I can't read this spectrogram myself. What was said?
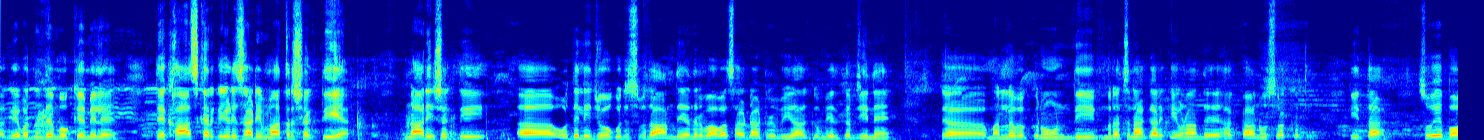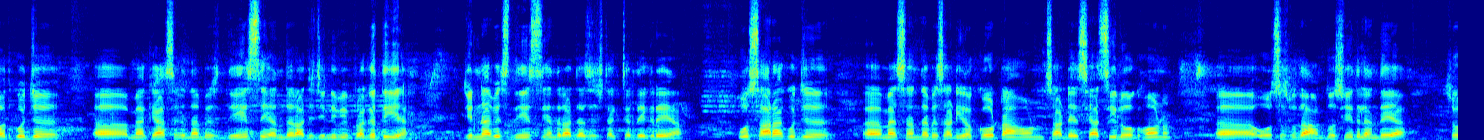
ਅੱਗੇ ਵਧਣ ਦੇ ਮੌਕੇ ਮਿਲੇ ਤੇ ਖਾਸ ਕਰਕੇ ਜਿਹੜੀ ਸਾਡੀ ਮਾਤਰ ਸ਼ਕਤੀ ਹੈ, ਨਾਰੀ ਸ਼ਕਤੀ ਉਹਦੇ ਲਈ ਜੋ ਕੁਝ ਸੰਵਿਧਾਨ ਦੇ ਅੰਦਰ Baba Sahib doctor B R Ambedkar ji ਨੇ ਮਤਲਬ ਕਾਨੂੰਨ ਦੀ ਰਚਨਾ ਕਰਕੇ ਉਹਨਾਂ ਦੇ ਹੱਕਾਂ ਨੂੰ ਸੁਰੱਖਿਅਤ ਕੀਤਾ। ਸੋ ਇਹ ਬਹੁਤ ਕੁਝ ਮੈਂ ਕਹਿ ਸਕਦਾ ਵੀ ਇਸ ਦੇਸ਼ ਦੇ ਅੰਦਰ ਅੱਜ ਜਿੰਨੀ ਵੀ ਪ੍ਰਗਤੀ ਹੈ ਜਿੰਨਾ ਵੀ ਇਸ ਦੇਸ਼ ਦੇ ਅੰਦਰ ਅੱਜ ਅਸੀਂ ਸਟਰਕਚਰ ਦੇਖ ਰਹੇ ਹਾਂ, ਉਹ ਸਾਰਾ ਕੁਝ ਮੈਂ ਸਮਝਦਾ ਵੀ ਸਾਡੀਆਂ ਕੋਟਾਂ ਹੋਣ, ਸਾਡੇ ਸਿਆਸੀ ਲੋਕ ਹੋਣ ਉਸ ਸੰਵਿਧਾਨ ਤੋਂ ਸੇਧ ਲੈਂਦੇ ਆ। ਸੋ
